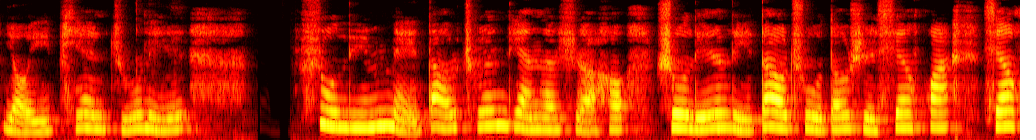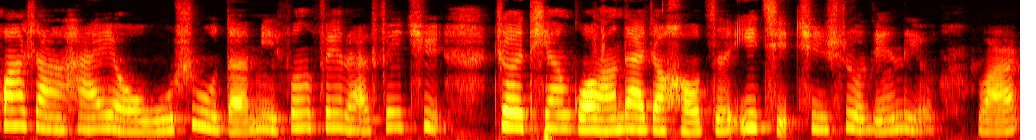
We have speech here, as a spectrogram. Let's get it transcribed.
有一片竹林。树林每到春天的时候，树林里到处都是鲜花，鲜花上还有无数的蜜蜂飞来飞去。这天，国王带着猴子一起去树林里玩，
